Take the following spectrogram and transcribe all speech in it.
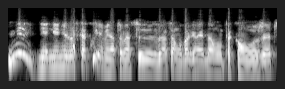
Nie, nie, nie, nie zaskakuje mnie, natomiast y, zwracam uwagę na jedną taką rzecz,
